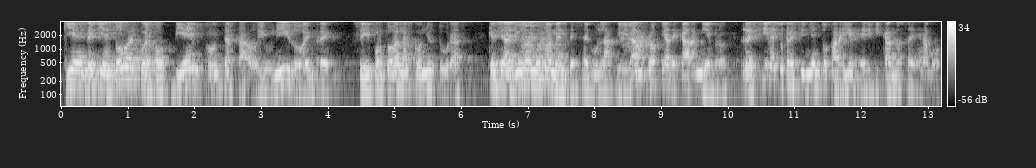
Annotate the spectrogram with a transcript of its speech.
quien, de quien todo el cuerpo, bien concertado y unido entre sí por todas las coyunturas, que se ayudan mutuamente según la actividad propia de cada miembro, recibe su crecimiento para ir edificándose en amor.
